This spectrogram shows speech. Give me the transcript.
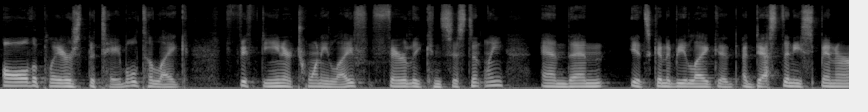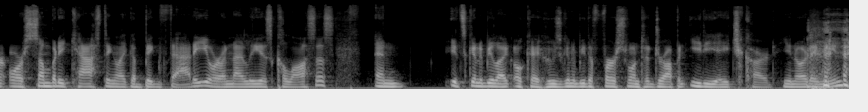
all the players at the table to like 15 or 20 life fairly consistently, and then it's going to be like a, a Destiny spinner or somebody casting like a Big Fatty or a Nylea's Colossus, and it's going to be like, okay, who's going to be the first one to drop an EDH card? You know what I mean?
